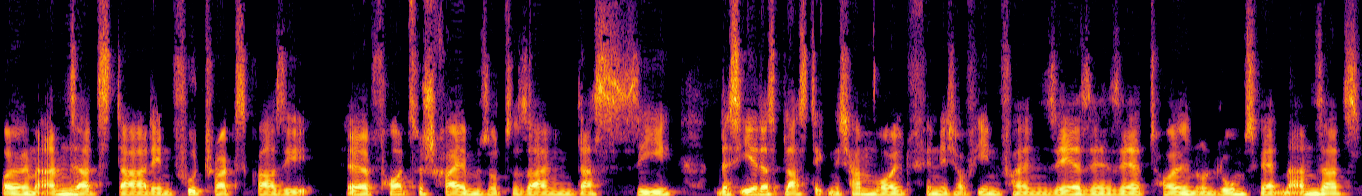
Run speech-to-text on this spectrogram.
euren Ansatz da den Food Trucks quasi äh, vorzuschreiben, sozusagen, dass sie, dass ihr das Plastik nicht haben wollt, finde ich auf jeden Fall einen sehr, sehr, sehr tollen und lobenswerten Ansatz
